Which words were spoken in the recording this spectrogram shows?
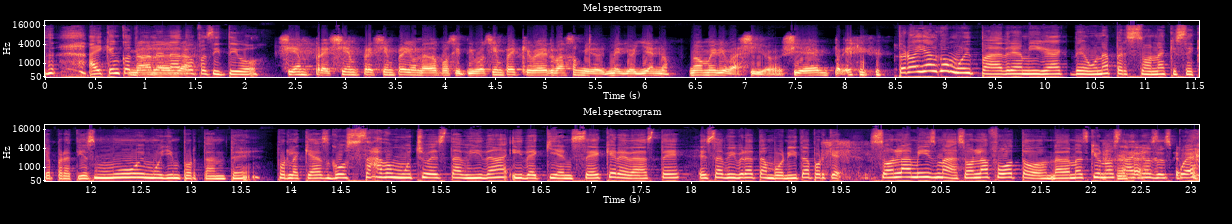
hay que encontrar el lado positivo. Siempre, siempre, siempre hay un lado positivo. Siempre hay que ver el vaso medio, medio, lleno, no medio vacío. Siempre. Pero hay algo muy padre, amiga, de una persona que sé que para ti es muy, muy importante, por la que has gozado mucho esta vida y de quien sé que heredaste esa vibra tan bonita, porque son la misma, son la foto, nada más que unos años después.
